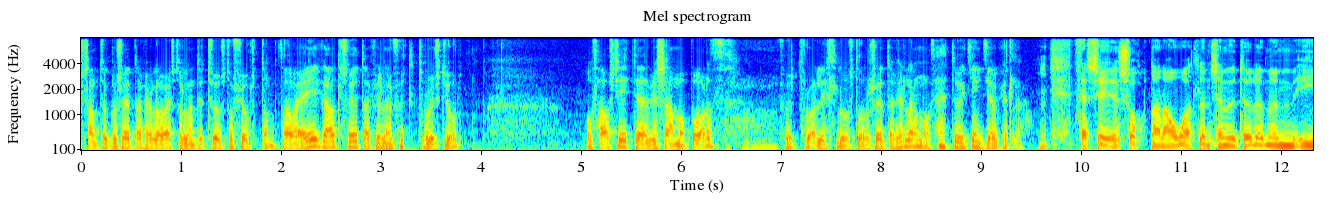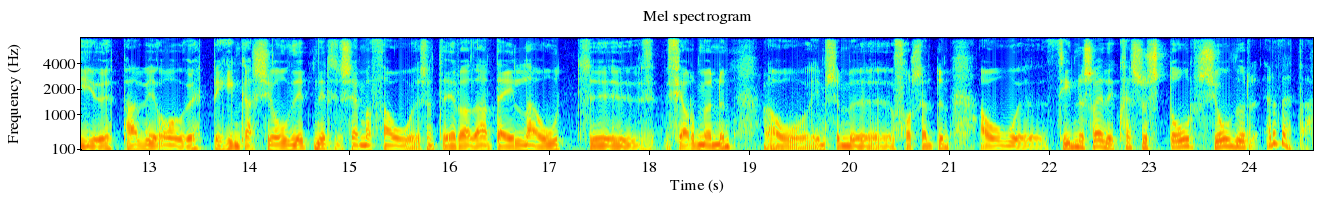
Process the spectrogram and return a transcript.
samtöku sveitafjöla á Vesturlandi 2014 þá eiga all sveitafjölum fulltrúi stjórn og þá sitjaði við sama borð fulltrúa litlu og stóru sveitafélagum og þetta hefur gengið ákveðlega. Mm. Þessi sóknar áallun sem við tölum um í upphafi og uppbyggingarsjóðirnir sem að þá sem eru að deila út uh, fjármönnum á ymsum uh, fórsendum á uh, þínu svæði, hversu stór sjóður er þetta?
